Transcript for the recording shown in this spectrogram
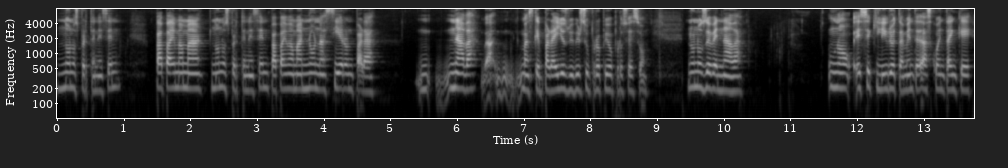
no nos pertenecen, papá y mamá no nos pertenecen, papá y mamá no nacieron para nada más que para ellos vivir su propio proceso, no nos deben nada. Uno, ese equilibrio también te das cuenta en que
